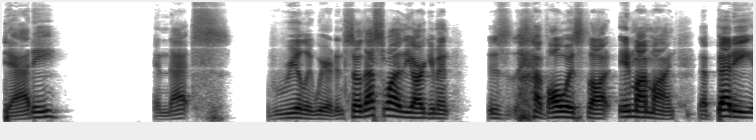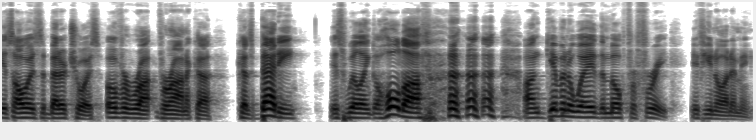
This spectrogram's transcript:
daddy, and that's really weird. And so that's why the argument is I've always thought in my mind that Betty is always the better choice over Ro- Veronica because Betty is willing to hold off on giving away the milk for free, if you know what I mean.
